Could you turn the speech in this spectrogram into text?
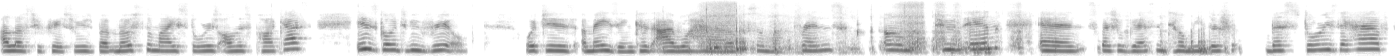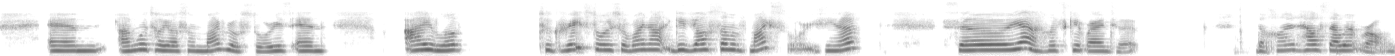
I love to create stories, but most of my stories on this podcast is going to be real, which is amazing because I will have some of my friends um tune in and special guests and tell me their best stories they have, and I'm going to tell y'all some of my real stories. And I love to create stories, so why not give y'all some of my stories, you know? So yeah, let's get right into it. The haunted house that went wrong.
